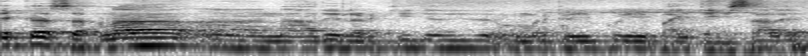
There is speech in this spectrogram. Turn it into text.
ਇੱਕ ਸਪਨਾ ਨਾਂ ਦੀ ਲੜਕੀ ਜਿਹਦੀ ਉਮਰ ਕਰੀਬ ਕੋਈ 22 23 ਸਾਲ ਹੈ।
